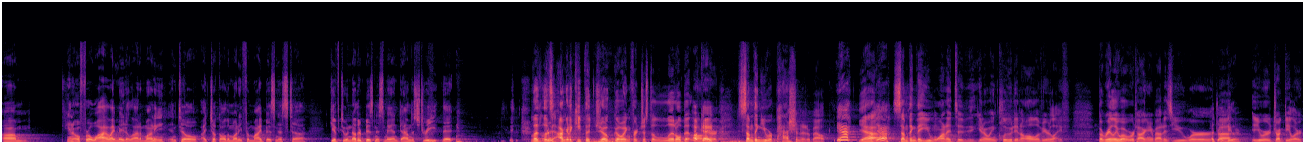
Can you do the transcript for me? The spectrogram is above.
Um, you know, for a while I made a lot of money until I took all the money from my business to give to another businessman down the street that, Let, let's. I'm going to keep the joke going for just a little bit longer. Okay. Something you were passionate about. yeah, Yeah. yeah. Something that you wanted to, you know, include in all of your life. But really, what we're talking about is you were A drug uh, dealer. You were a drug dealer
